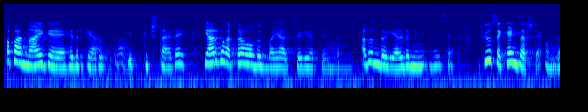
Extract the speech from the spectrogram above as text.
ಪಾಪ ಆ ನಾಯಿಗೆ ಹೆದರಿಕೆ ಅದು ಕಿಚ್ ಕಿಚ್ತಾ ಇದೆ. ಯಾರಿಗೂ ಹತ್ರ ಹೋಗೋಕ್ಕೆ ಭಯ ಅದು ಸಿಡಿಯುತ್ತೆ ಅಂತ. ಅದೊಂದು ಎರಡು ನಿಮಿಷ ಫ್ಯೂ ಸೆಕೆಂಡ್ಸ್ ಅಷ್ಟೇ. ಒಂದು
